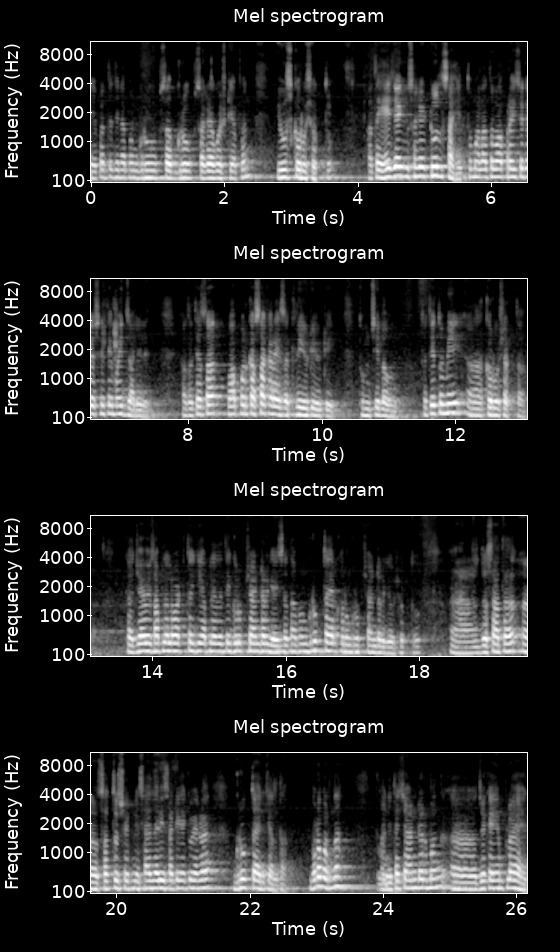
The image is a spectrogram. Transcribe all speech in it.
या पद्धतीने आपण ग्रुप सब ग्रुप सगळ्या गोष्टी आपण यूज करू शकतो. आता हे जे सगळे टूल्स आहेत तुम्हाला आता वापरायचे कसे ते माहीत झालेले आहेत. आता त्याचा वापर कसा करायचा क्रिएटिव्हिटी तुमची लावून? तर ते तुम्ही करू शकता. का ज्यावेळेस आपल्याला वाटतं की आपल्याला ते ग्रुपच्या अंडर घ्यायचं तर आपण ग्रुप तयार करून ग्रुपच्या अंडर घेऊ शकतो. जसं आता सत्तशेटने सॅलरीसाठी एक वेगळा ग्रुप तयार केला होता बरोबर ना? आणि त्याच्या अंडर मग जे काही एम्प्लॉय आहेत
